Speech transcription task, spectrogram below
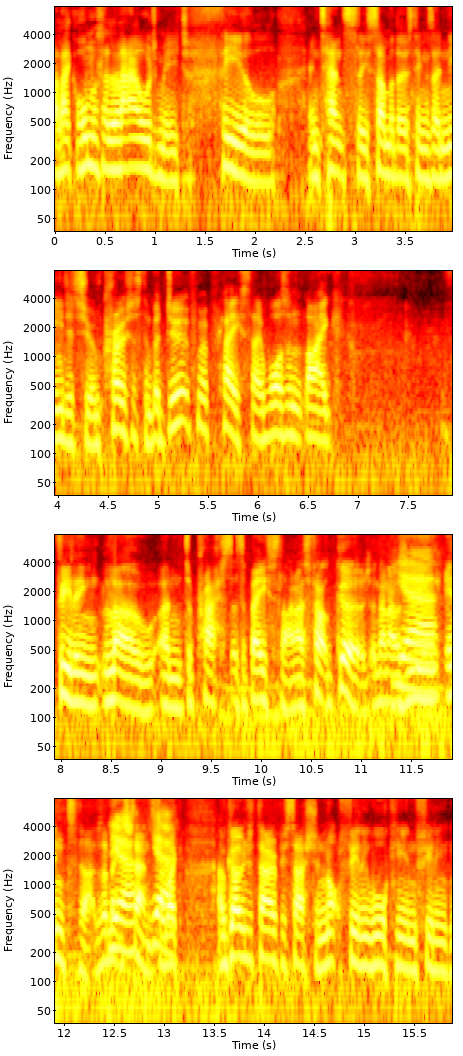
I like almost allowed me to feel intensely some of those things I needed to and process them, but do it from a place that I wasn't like feeling low and depressed as a baseline. I felt good, and then I was Yeah. leaning into that. Does that make Yeah, sense? yeah. So like, I'm going to therapy session, not feeling walking in feeling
